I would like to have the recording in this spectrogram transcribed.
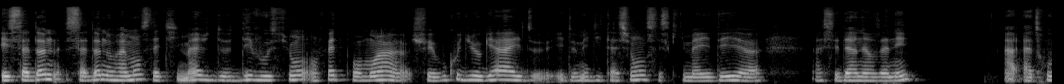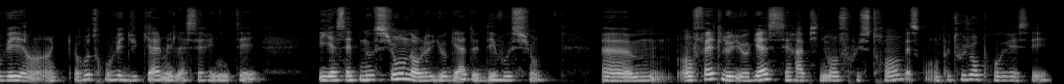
et ça donne, ça donne vraiment cette image de dévotion. En fait, pour moi, je fais beaucoup de yoga et de, et de méditation. C'est ce qui m'a aidé euh, ces dernières années à, à trouver retrouver du calme et de la sérénité. Et il y a cette notion dans le yoga de dévotion. Euh, en fait, le yoga, c'est rapidement frustrant parce qu'on peut toujours progresser.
